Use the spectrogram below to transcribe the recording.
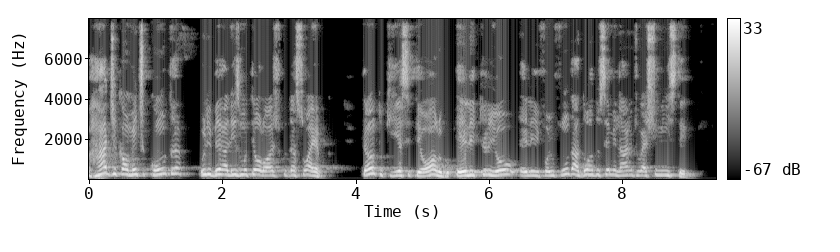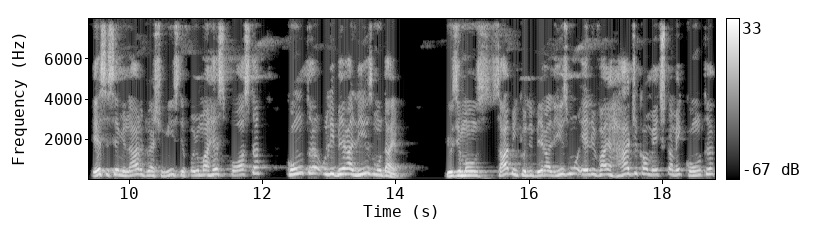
radicalmente contra o liberalismo teológico da sua época. Tanto que esse teólogo, ele criou, ele foi o fundador do seminário de Westminster. Esse seminário de Westminster foi uma resposta contra o liberalismo da época. E os irmãos sabem que o liberalismo ele vai radicalmente também contra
